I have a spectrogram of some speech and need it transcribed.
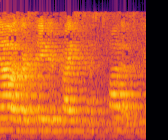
now, as our Savior Christ has taught us,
